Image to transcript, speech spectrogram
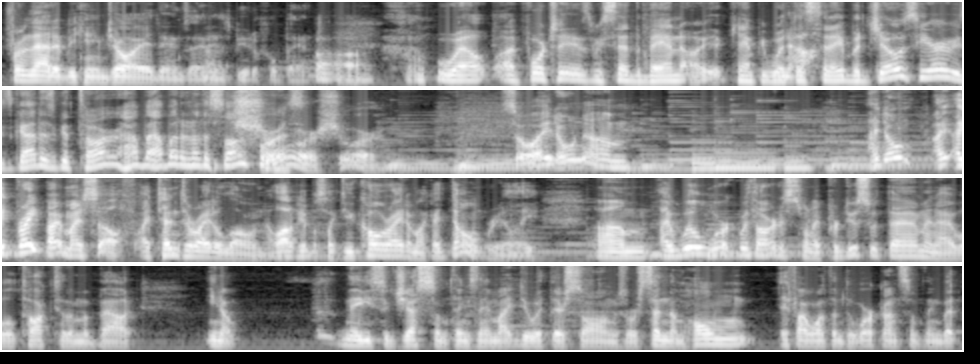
from that it became Joe Iadanza and his beautiful band. Uh, well, unfortunately, as we said, the band uh, can't be with No. us today. But Joe's here. He's got his guitar. How about, how about another song for us? Sure, sure. So I don't um I don't I, I write by myself. I tend to write alone. A lot of people's like, do you co-write? I'm like, I don't really. Um, I will work with artists when I produce with them and I will talk to them about, you know, maybe suggest some things they might do with their songs or send them home if I want them to work on something. But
